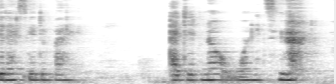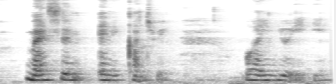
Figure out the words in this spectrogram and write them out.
Did I say Dubai? I did not want to mention any country or in UAE.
